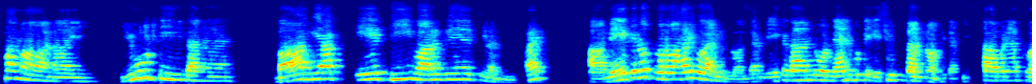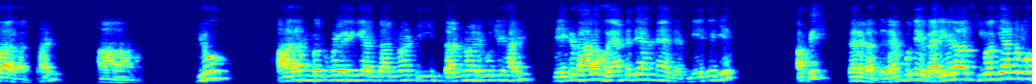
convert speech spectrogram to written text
සමානයි ut ධන භාගයක් at වර්ගය කියලා දෙනවා. හරි? ආ මේකනොත් මොනවා හරි හොයන්න පුළුවන්. දැන් මේක දාන්න ඕනේ නැහැ නේ පුතේ s උත් දන්නවා අපිට. විස්ථාපනයක් හොයාගත්තා. හරි? ආ. U ආරම්භක ප්‍රවේගයක් දන්නවා t දන්නවනේ පුතේ හරි. මේක දාලා හොයන්න දෙයක් නැහැ දැන්. මේ දෙකේ අපි දැනගත්තා. දැන් පුතේ බැරි වෙලාවත් කිව්වා කියන්නකෝ.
